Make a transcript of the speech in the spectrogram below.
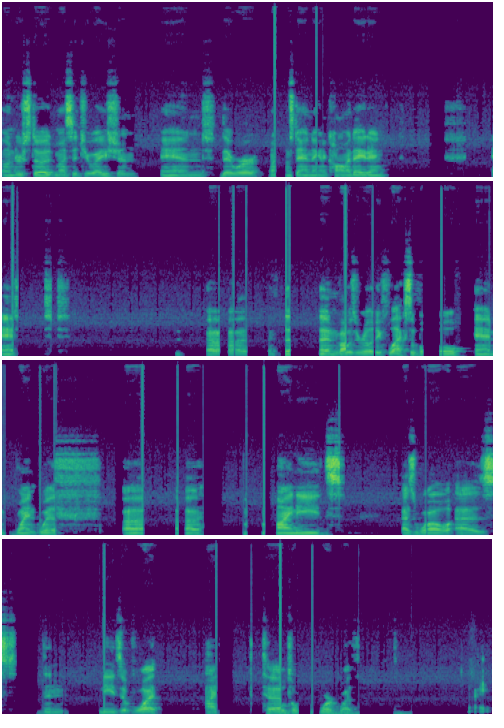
understood my situation and they were understanding and accommodating. And uh, the environment was really flexible and went with uh, uh, my needs as well as the needs of what I to, to work with. Right.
